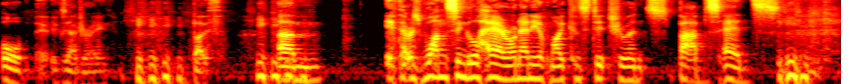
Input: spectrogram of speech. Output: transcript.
or exaggerating, both. Um, if there is one single hair on any of my constituents' Babs heads,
